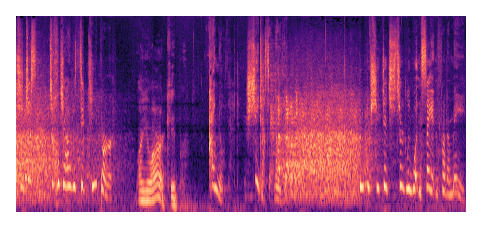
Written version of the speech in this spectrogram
She just told you I was to keep her. Well, you are a keeper. I know that. She doesn't know that. If she did, she certainly wouldn't say it in front of me.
